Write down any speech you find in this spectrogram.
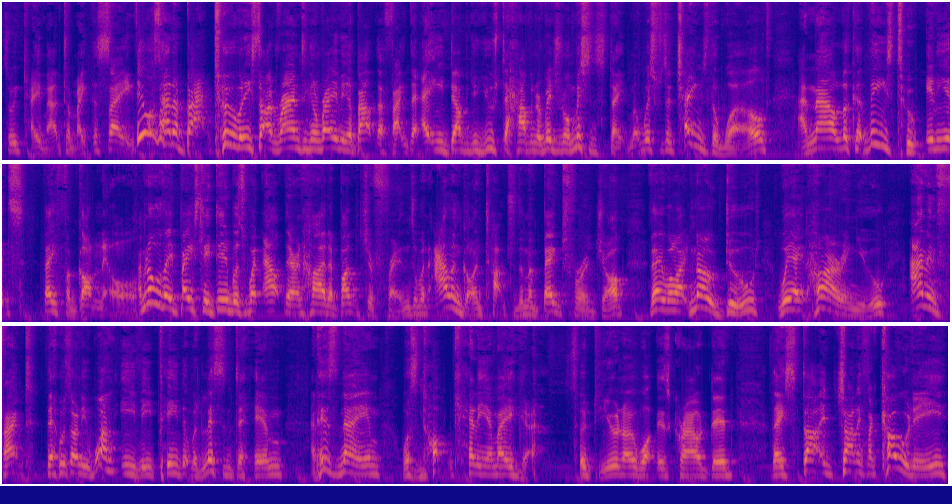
so he came out to make the save. He also had a back too when he started ranting and raving about the fact that AEW used to have an original mission statement which was to change the world, and now look at these two idiots, they've forgotten it all. I mean, all they basically did was went out there and hired a bunch of friends, and when Allin got in touch with them and begged for a job, they were like, no, dude, we ain't hiring you. And in fact, there was only one EVP that would listen to him, and his name was not Kenny Omega. So do you know what this crowd did? They started chanting for Cody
